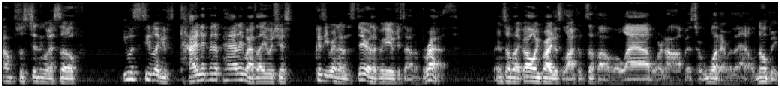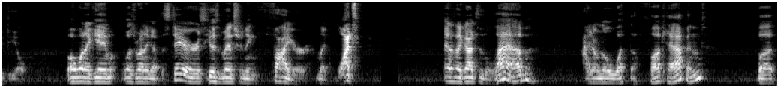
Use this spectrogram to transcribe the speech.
I was just sitting to myself. He was seemed like he was kind of in a panic, but I thought he was just because he ran down the stairs. I figured he was just out of breath. And so I'm like, "Oh, he probably just locked himself out of a lab or an office or whatever the hell. No big deal." Well, when I came was running up the stairs, he was mentioning fire. I'm like, "What?" And as I got to the lab, I don't know what the fuck happened, but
